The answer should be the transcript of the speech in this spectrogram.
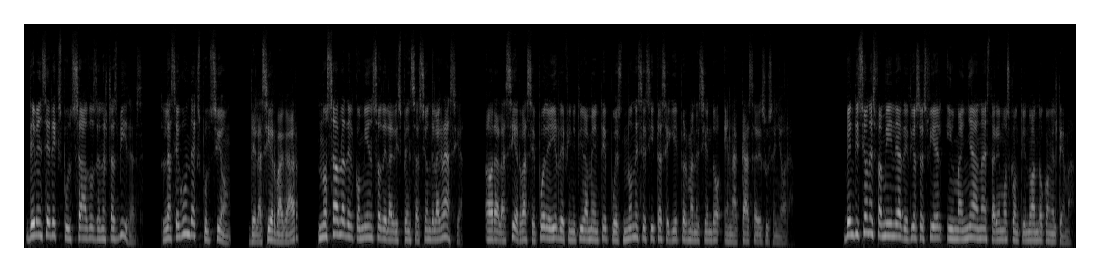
deben ser expulsados de nuestras vidas. La segunda expulsión de la sierva Agar nos habla del comienzo de la dispensación de la gracia. Ahora la sierva se puede ir definitivamente pues no necesita seguir permaneciendo en la casa de su señora. Bendiciones familia de Dios es fiel y mañana estaremos continuando con el tema.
